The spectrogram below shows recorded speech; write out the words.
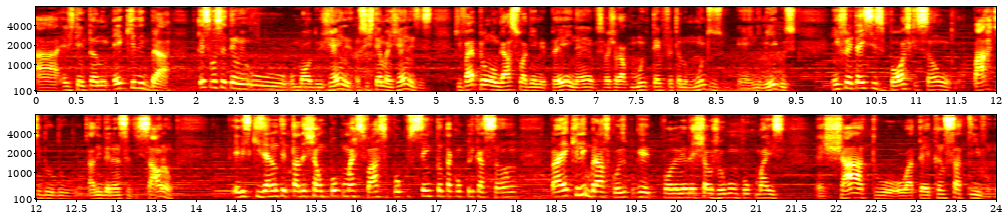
A, eles tentando equilibrar porque se você tem o, o modo Gênesis, o sistema Gênesis, que vai prolongar sua gameplay, né? Você vai jogar por muito tempo enfrentando muitos é, inimigos. Enfrentar esses boss que são parte do, do, da liderança de Sauron eles quiseram tentar deixar um pouco mais fácil, um pouco sem tanta complicação, para equilibrar as coisas, porque poderia deixar o jogo um pouco mais é, chato ou até cansativo.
